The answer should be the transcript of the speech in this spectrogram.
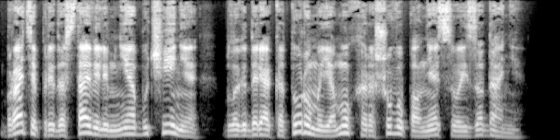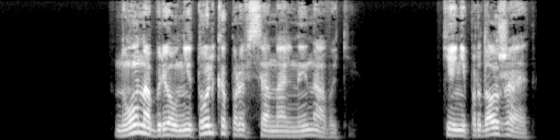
Братья предоставили мне обучение, благодаря которому я мог хорошо выполнять свои задания. Но он обрел не только профессиональные навыки. Кенни продолжает.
